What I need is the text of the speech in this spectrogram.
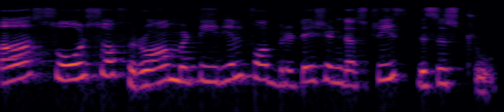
a source of raw material for British industries. This is true.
